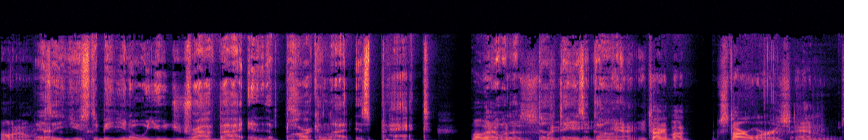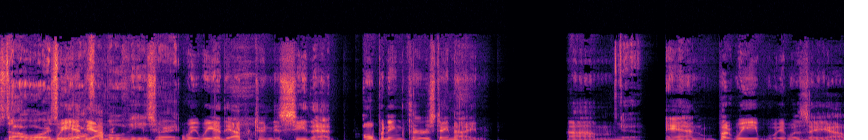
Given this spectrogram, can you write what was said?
Oh no. as it used to be. You know, when you drive by and the parking lot is packed. Well, you that know, was those days are gone. Yeah, you talk about Star Wars and Star Wars, We Marvel had the movies, right? we we had the opportunity to see that opening Thursday night. Um, Yeah. and but we it was a uh,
